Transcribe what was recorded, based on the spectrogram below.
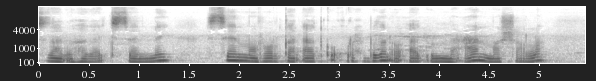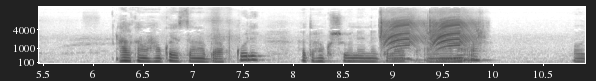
sidaan u hagaajisanay cinnamon rollkan aada ku qurux badan oo aada u macaan maasha allah halkan waxaan ku haystanaa baaquli hadda waxaan ku shubanaynaa galaas caano ah oo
